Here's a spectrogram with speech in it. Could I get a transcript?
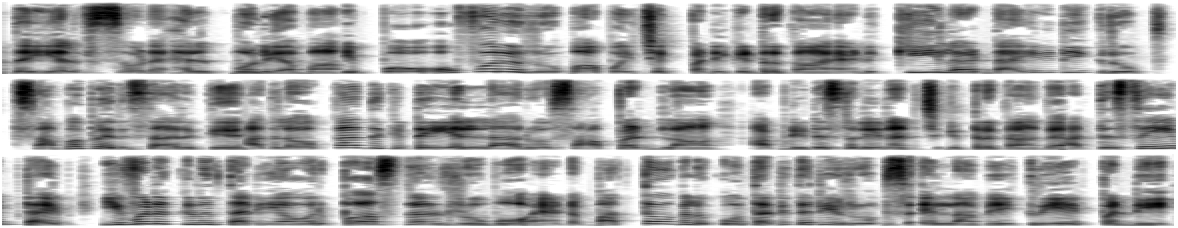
அந்த எல்ஃப்ஸோட ஹெல்ப் மூலியம் இப்போ ஒவ்வொரு ரூமா போய் செக் பண்ணிக்கிட்டு இருக்கான். அண்ட் கீழே டைனிங் ரூம் செம பெருசா இருக்கு. அதுல உட்காந்துக்கிட்டு எல்லாரும் சாப்பிடலாம் அப்படின்னு சொல்லி நினைச்சுக்கிட்டு இருக்காங்க. அட் த சேம் டைம் இவனுக்குன்னு தனியா ஒரு பர்சனல் ரூமோ அண்ட் மத்தவங்களுக்கும் தனித்தனி ரூம்ஸ் எல்லாமே கிரியேட் பண்ணி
